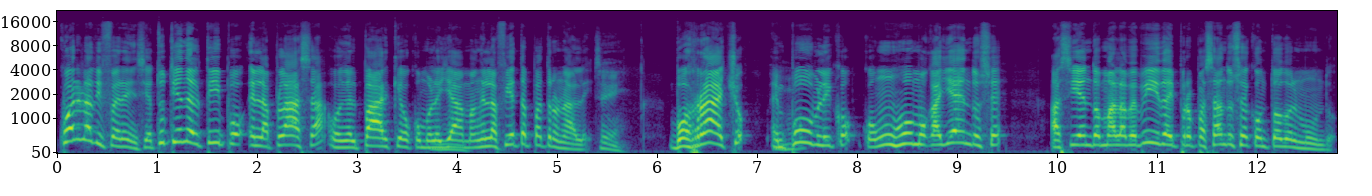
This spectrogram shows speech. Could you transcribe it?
¿Cuál es la diferencia? Tú tienes el tipo en la plaza o en el parque o como le llaman, en las fiestas patronales, Sí. borracho, en público, con un humo cayéndose, haciendo mala bebida y propasándose con todo el mundo.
